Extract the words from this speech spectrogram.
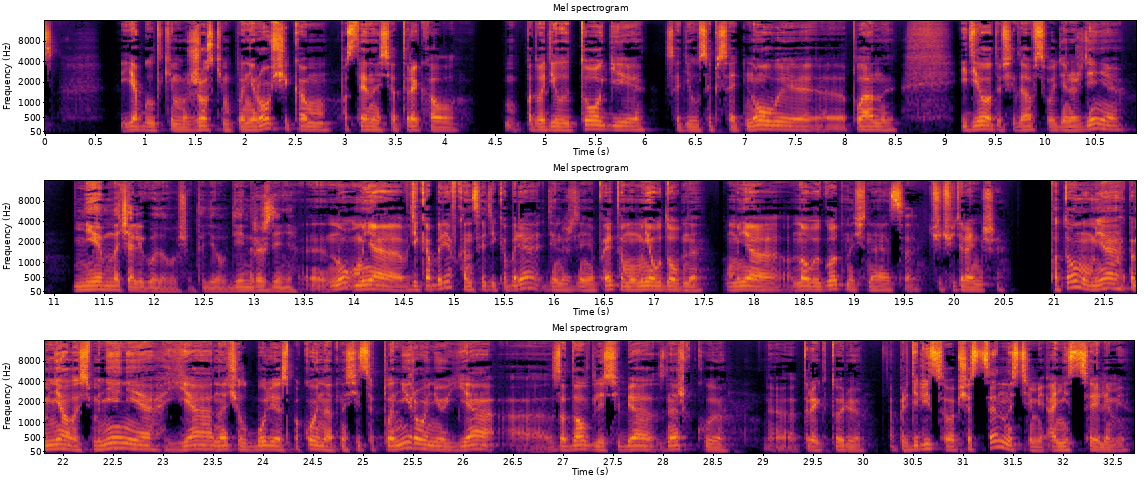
Я был таким жестким планировщиком, постоянно себя трекал подводил итоги, садился писать новые э, планы. И делал это всегда в свой день рождения. Не в начале года, в общем, ты делал день рождения. Э, ну, у меня в декабре, в конце декабря день рождения, поэтому мне удобно. У меня Новый год начинается чуть-чуть раньше. Потом у меня поменялось мнение, я начал более спокойно относиться к планированию. Я э, задал для себя, знаешь, какую э, траекторию? Определиться вообще с ценностями, а не с целями.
